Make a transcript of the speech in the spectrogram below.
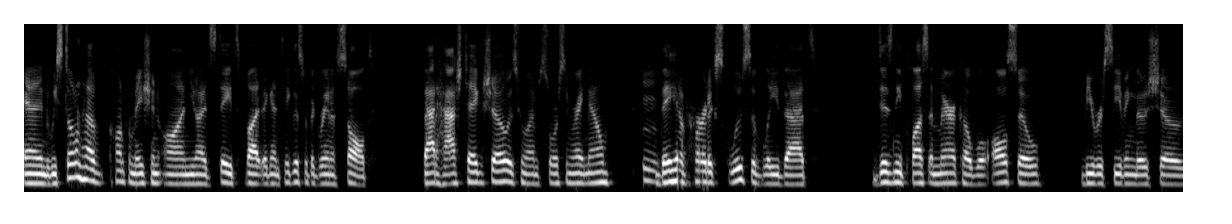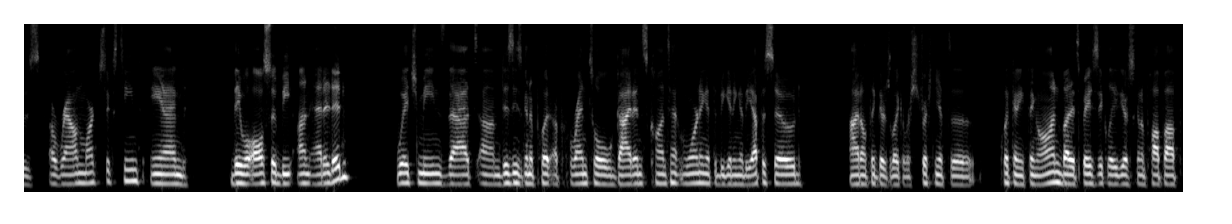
And we still don't have confirmation on United States, but again, take this with a grain of salt. That hashtag show is who I'm sourcing right now. Mm. They have heard exclusively that Disney Plus America will also be receiving those shows around March 16th, and they will also be unedited, which means that um, Disney's going to put a parental guidance content warning at the beginning of the episode. I don't think there's like a restriction you have to click anything on, but it's basically just going to pop up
